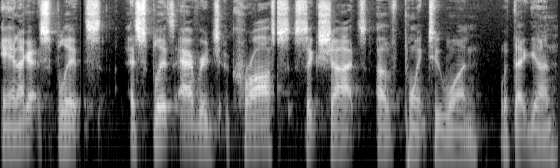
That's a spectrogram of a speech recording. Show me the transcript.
and I got splits. A splits average across six shots of .21 with that gun.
